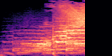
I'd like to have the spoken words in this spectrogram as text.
Wow.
